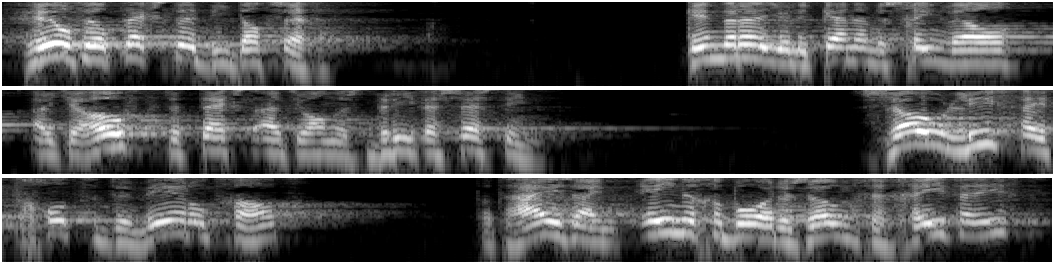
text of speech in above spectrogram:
heel veel teksten die dat zeggen. Kinderen, jullie kennen misschien wel uit je hoofd de tekst uit Johannes 3, vers 16. Zo lief heeft God de wereld gehad, dat Hij zijn enige geboren zoon gegeven heeft,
